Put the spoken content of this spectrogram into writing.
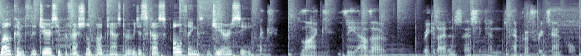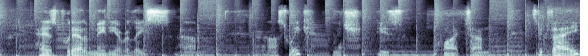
Welcome to the GRC Professional Podcast, where we discuss all things GRC. Like the other regulators, ASIC and APRA, for example, has put out a media release um, last week, which is quite um, it's a bit vague.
